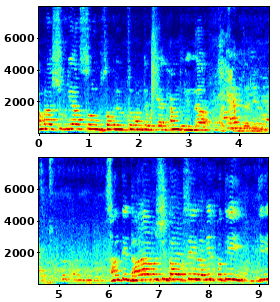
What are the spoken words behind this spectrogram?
আমরা শুক্রিয়া স্বরূপ সকলে উচ্চকণ্ঠে বলি, আলহামদুলিল্লাহ। শান্তির ধারা বর্ষিত হোক সেই নবীর প্রতি, যিনি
